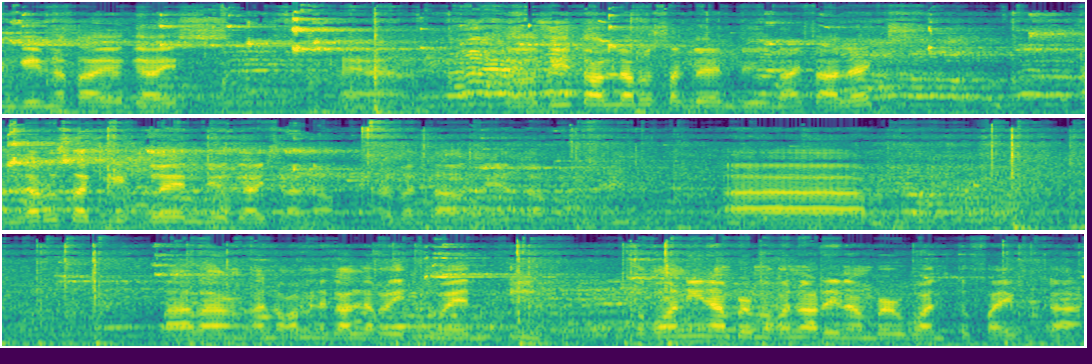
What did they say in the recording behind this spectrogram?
Nakaisang game na tayo guys. Ayan. So dito ang laro sa Glenview. Nice Alex. Ang laro sa Glenview guys, ano, ano bang tawag nito? Um, parang ano kami naglalaro ay 20. So kung ano number mo, kunwari number 1 to 5 ka,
